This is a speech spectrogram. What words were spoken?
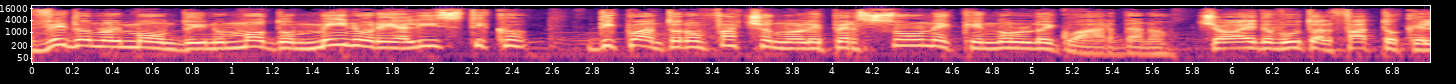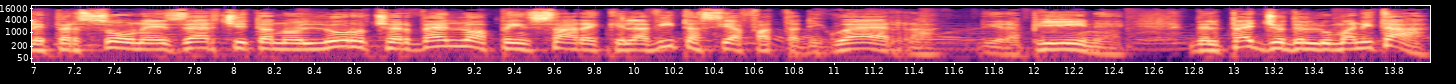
vedono il mondo in un modo meno realistico di quanto non facciano le persone che non le guardano. Ciò è dovuto al fatto che le persone esercitano il loro cervello a pensare che la vita sia fatta di guerra, di rapine, del peggio dell'umanità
